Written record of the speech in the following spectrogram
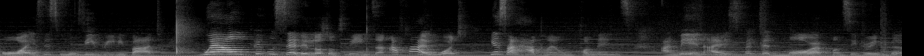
or is this movie really bad? Well, people said a lot of things. And after I watched, yes, I have my own comments. I mean, I expected more considering the,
